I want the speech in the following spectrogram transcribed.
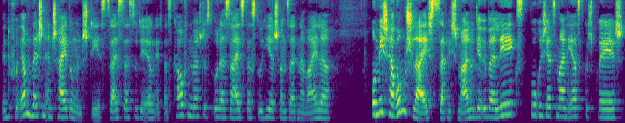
Wenn du vor irgendwelchen Entscheidungen stehst, sei es, dass du dir irgendetwas kaufen möchtest oder sei es, dass du hier schon seit einer Weile um mich herumschleichst, sag ich mal, und dir überlegst, buche ich jetzt mal ein Erstgespräch,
